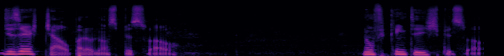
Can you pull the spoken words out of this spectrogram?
dizer tchau para o nosso pessoal. Não fiquem tristes, pessoal.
